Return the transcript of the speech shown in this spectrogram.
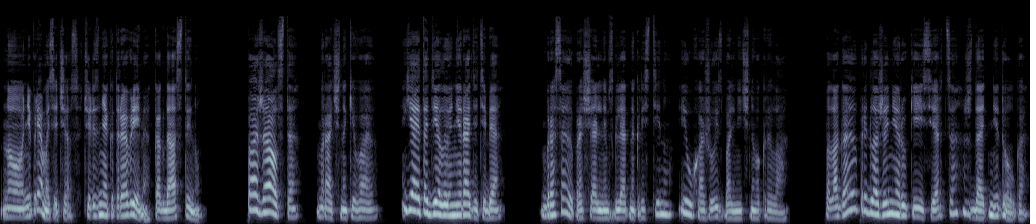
Но не прямо сейчас, через некоторое время, когда остыну». «Пожалуйста», – мрачно киваю. «Я это делаю не ради тебя. Бросаю прощальный взгляд на Кристину и ухожу из больничного крыла. Полагаю, предложение руки и сердца ждать недолго.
